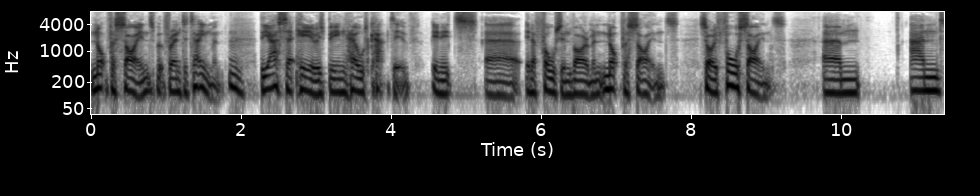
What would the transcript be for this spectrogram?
not for science but for entertainment. The asset here is being held captive in its uh, in a false environment, not for science. Sorry, for science, um, and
